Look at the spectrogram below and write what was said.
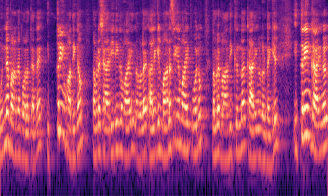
മുന്നേ പറഞ്ഞ പോലെ തന്നെ ഇത്രയും അധികം നമ്മുടെ ശാരീരികമായി നമ്മളെ അല്ലെങ്കിൽ മാനസികമായി പോലും നമ്മളെ ബാധിക്കുന്ന കാര്യങ്ങളുണ്ടെങ്കിൽ ഇത്രയും കാര്യങ്ങൾ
